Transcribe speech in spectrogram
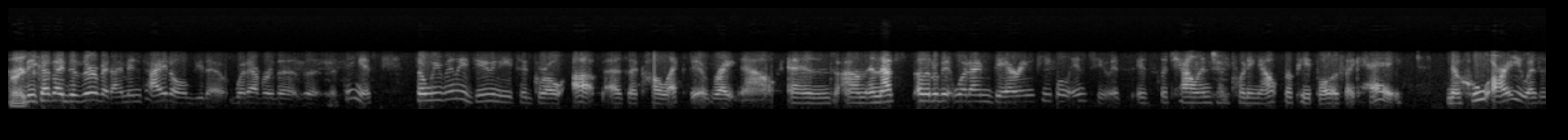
right. Because I deserve it. I'm entitled, you know, whatever the, the, the thing is. So we really do need to grow up as a collective right now, and um, and that's a little bit what I'm daring people into. It's it's the challenge I'm putting out for people. It's like, hey, you know, who are you as a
